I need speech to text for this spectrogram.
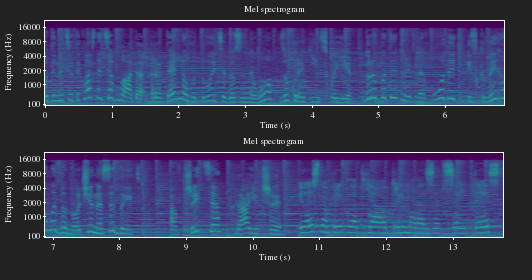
Одинадцятикласниця влада ретельно готується до ЗНО з української. До репетиторів не ходить і з книгами до ночі не сидить, а вчиться граючи. І ось, наприклад, я отримала за цей тест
